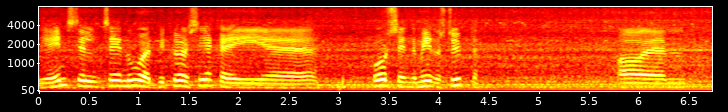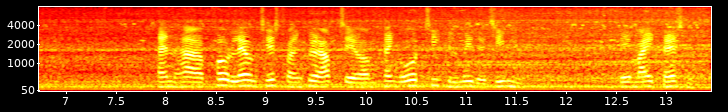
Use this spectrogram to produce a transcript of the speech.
Vi er indstillet til nu, at vi kører cirka i øh, 8 cm dybde. Og øh, han har prøvet at lave en test, hvor han kører op til omkring 8-10 km i timen. Det er meget passende.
